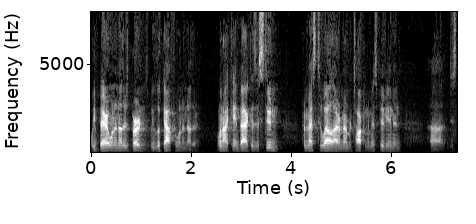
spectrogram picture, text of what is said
We bear one another's burdens. We look out for one another. When I came back as a student from S2L, I remember talking to Miss Vivian and uh, just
